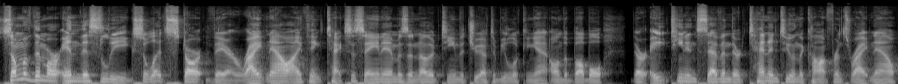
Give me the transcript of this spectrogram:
Some of them are in this league, so let's start there. Right now, I think Texas A&M is another team that you have to be looking at on the bubble. They're 18 and 7, they're 10 and 2 in the conference right now.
